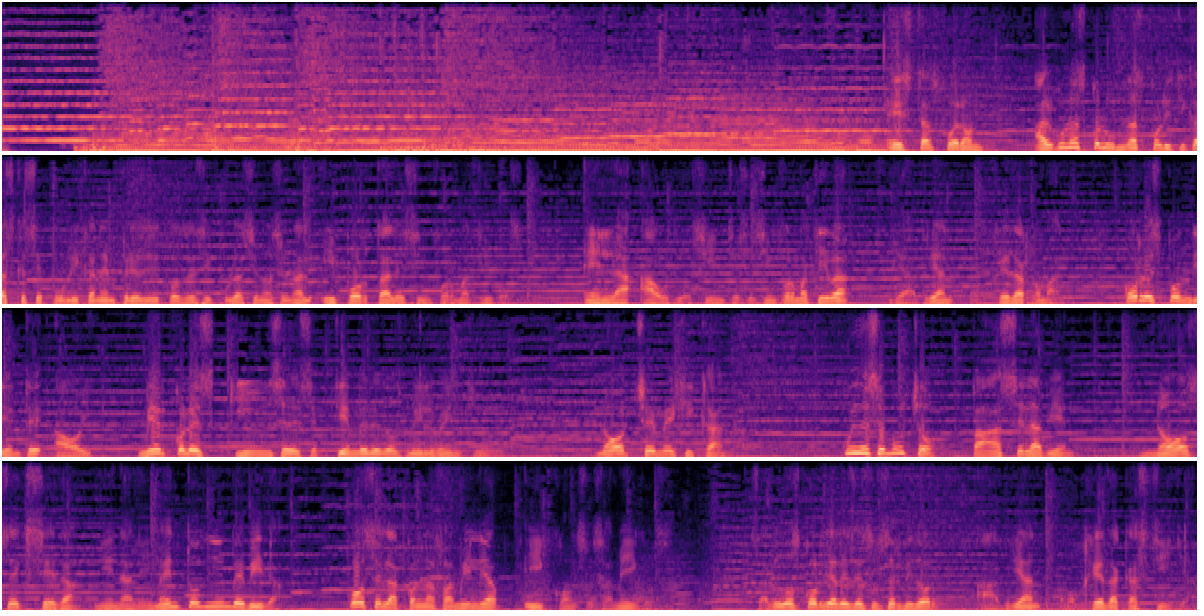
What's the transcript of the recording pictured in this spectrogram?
Estas fueron algunas columnas políticas que se publican en periódicos de circulación nacional y portales informativos. En la audiosíntesis informativa de Adrián Ojeda Román, correspondiente a hoy, miércoles 15 de septiembre de 2021. Noche Mexicana. Cuídese mucho, pásela bien. No se exceda ni en alimento ni en bebida. Cósela con la familia y con sus amigos. Saludos cordiales de su servidor, Adrián Ojeda Castilla.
